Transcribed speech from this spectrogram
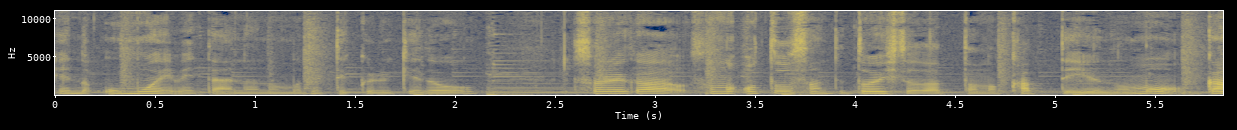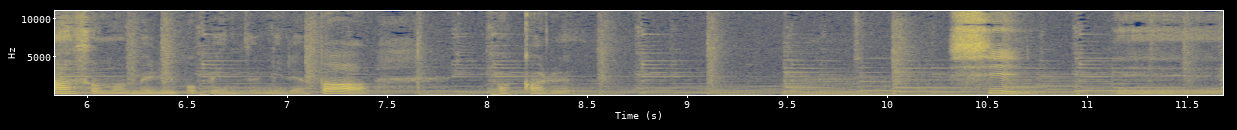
への思いみたいなのも出てくるけどそれがそのお父さんってどういう人だったのかっていうのも元祖のメリー・ポピンズ見ればわかる。し、え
